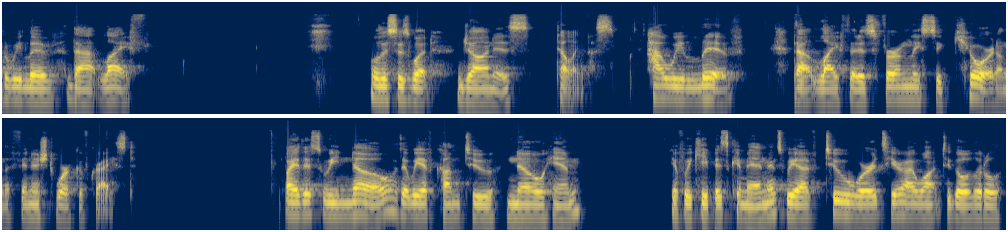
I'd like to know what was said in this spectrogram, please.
do we live that life? Well, this is what John is telling us how we live that life that is firmly secured on the finished work of Christ. By this we know that we have come to know him if we keep his commandments. We have two words here I want to go a little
